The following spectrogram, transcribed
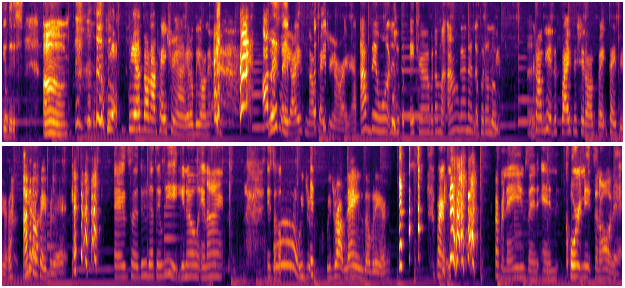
do this. Um, us on our Patreon. It'll be on it. Honestly, Listen, I no Patreon right now. I've been wanting to do a Patreon, but I'm like, I don't got nothing to put on the. Come get the spicy shit on Patreon. You I don't pay for that. And to do nothing with, you know, and I. It's a whole, we it's, we drop names over there. right. cover names and and coordinates and all that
